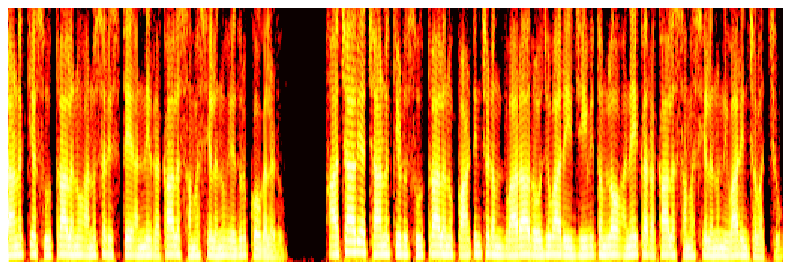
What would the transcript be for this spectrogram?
చాణక్య సూత్రాలను అనుసరిస్తే అన్ని రకాల సమస్యలను ఎదుర్కోగలడు. ఆచార్య చాణక్యుడు సూత్రాలను పాటించడం ద్వారా రోజువారీ జీవితంలో అనేక రకాల సమస్యలను నివారించవచ్చు.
